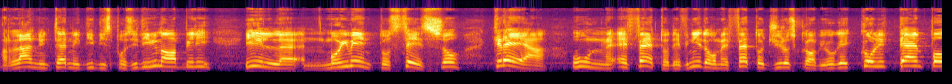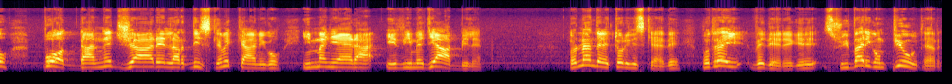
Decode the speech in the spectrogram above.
parlando in termini di dispositivi mobili, il mm, movimento stesso crea un effetto definito come effetto giroscopico che con il tempo può danneggiare l'hard disk meccanico in maniera irrimediabile. Tornando ai lettori di schede, potrei vedere che sui vari computer,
